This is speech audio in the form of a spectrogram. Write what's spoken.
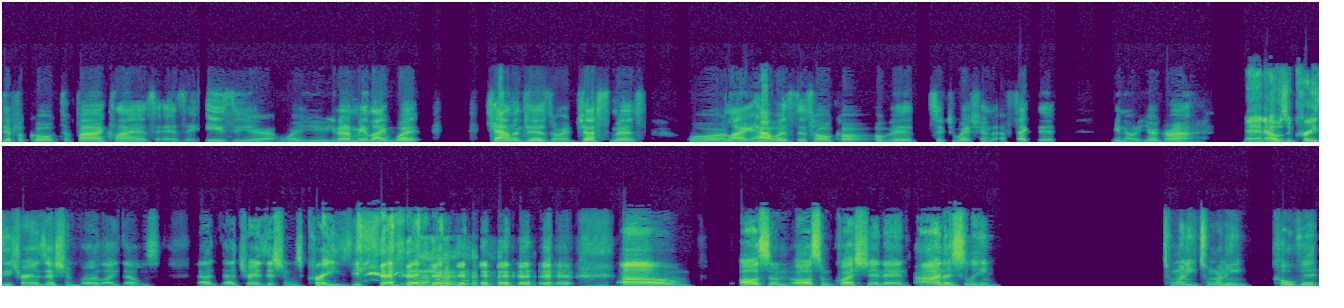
difficult to find clients? Is it easier? Were you, you know what I mean? Like what challenges or adjustments or like how has this whole COVID situation affected, you know, your grind? Man, that was a crazy transition, bro. Like that was that, that transition was crazy. um awesome, awesome question. And honestly, 2020, COVID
